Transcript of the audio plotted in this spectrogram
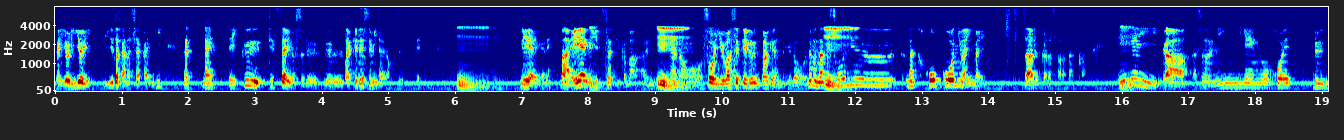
間がより良い豊かな社会にななっていく手伝いをするうだけですみたいなことを言ってうんうんて、AI がね。まあ AI が言ってたっていうか、まあ、んあの、そう言わせてるわけなんだけど、でもなんかそういう、なんか方向には今行きつつあるからさ、なんか、AI がその人間を超える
